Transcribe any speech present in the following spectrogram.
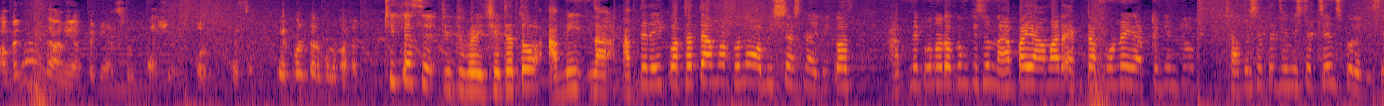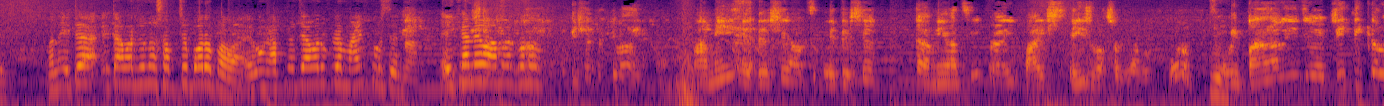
হবে না আমি আপনাকে এরপর তার কোনো কথা ঠিক আছে টিটু ভাই সেটা তো আমি না আপনার এই কথাতে আমার কোনো অবিশ্বাস নাই বিকজ আপনি কোনো রকম কিছু না পাই আমার একটা ফোনেই আপনি কিন্তু সাথে সাথে জিনিসটা চেঞ্জ করে দিছেন। মানে এটা এটা আমার জন্য সবচেয়ে বড় পাওয়া এবং আপনি যে আমার উপরে মাইন্ড করছেন না। এইখানেও আমার কোনো বিষয়টা কি ভাই? আমি এদেশে আমি আছি প্রায় বাইশ তেইশ বছর যাব ওই বাঙালি যে টিপিক্যাল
